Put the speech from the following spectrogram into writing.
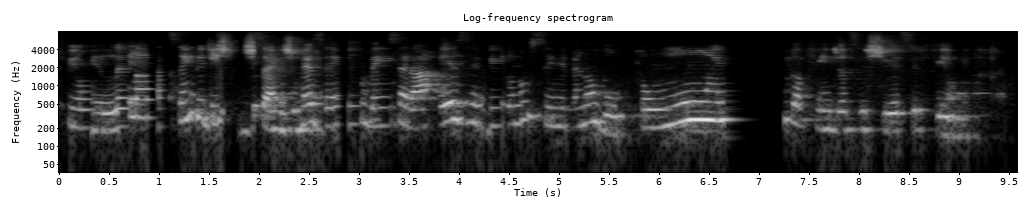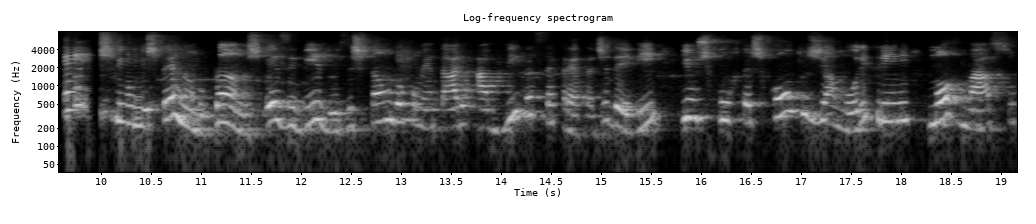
filme Leila sempre diz de Sérgio Rezende também será exibido no Cine Pernambuco. Estou muito afim de assistir esse filme. Entre os filmes pernambucanos exibidos estão o documentário A Vida Secreta de Deli e os curtas Contos de Amor e Crime, Mormaço,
